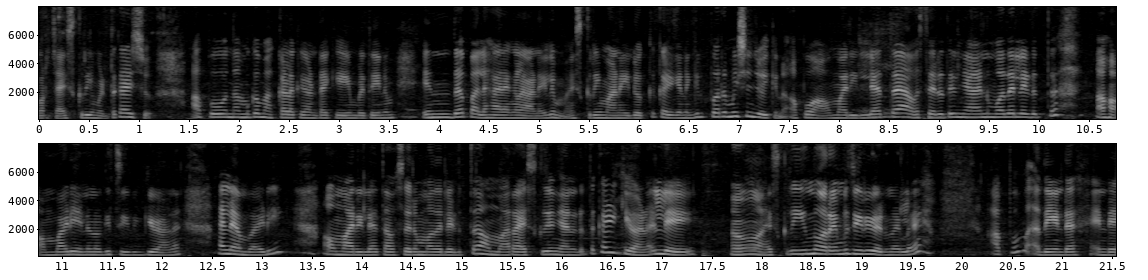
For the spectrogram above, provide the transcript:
കുറച്ച് ഐസ്ക്രീം എടുത്ത് കഴിച്ചു. അപ്പോൾ നമുക്ക് മക്കളൊക്കെ ഉണ്ടാക്കി കഴിയുമ്പോഴത്തേനും എന്ത് പലഹാരങ്ങളാണേലും ഐസ്ക്രീം ആണെങ്കിലും ഒക്കെ കഴിക്കണമെങ്കിൽ പെർമിഷൻ ചോദിക്കണം. അപ്പോൾ അവന്മാരില്ലാത്ത അവസരത്തിൽ ഞാൻ മുതലെടുത്ത് ആ അമ്പാടി എന്നെ നോക്കി ചിരിക്കുകയാണ് അല്ലേ അമ്പാടി? അവന്മാരില്ലാത്ത അവസരം മുതലെടുത്ത് അവന്മാർ ഐസ്ക്രീം ഞാനെടുത്ത് കഴിക്കുകയാണ് അല്ലേ? ആ ഐസ്ക്രീം എന്ന് പറയുമ്പോൾ ചിരി വരുന്നല്ലേ? അപ്പം അതേണ്ട് എന്റെ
